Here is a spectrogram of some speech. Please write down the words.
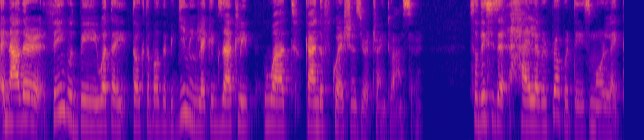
Another thing would be what I talked about the beginning, like exactly what kind of questions you're trying to answer. So this is a high level property. It's more like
